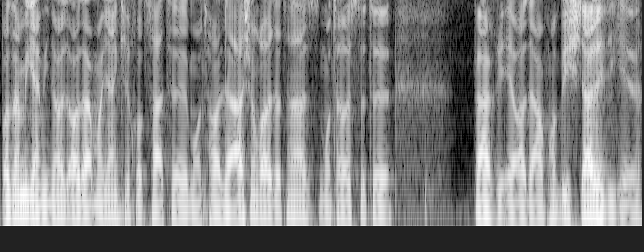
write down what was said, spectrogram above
بازم میگم اینا آدمایی که خب سطح مطالعهشون قاعدتا از متوسط بقیه آدم ها بیشتره دیگه.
